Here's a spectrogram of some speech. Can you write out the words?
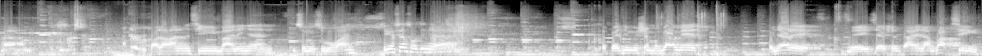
Yan. Para ka naman si Manny niyan. Gusto mo subukan? Sige, sir, suotin Yan. natin. So, pwede mo siya magamit. Kunyari, may session tayo ng boxing.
